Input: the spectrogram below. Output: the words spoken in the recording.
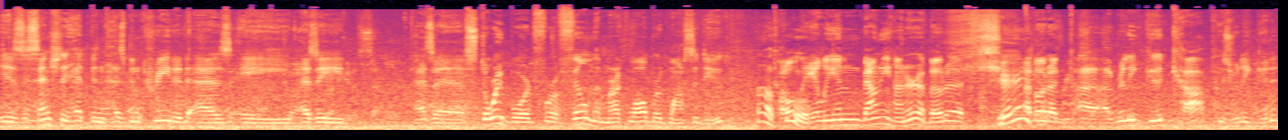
is essentially had been has been created as a as a as a storyboard for a film that Mark Wahlberg wants to do Oh, called cool. Alien Bounty Hunter about a Sure. about a, a, really good cop who's really good at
